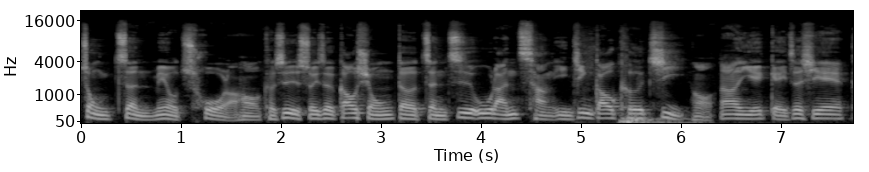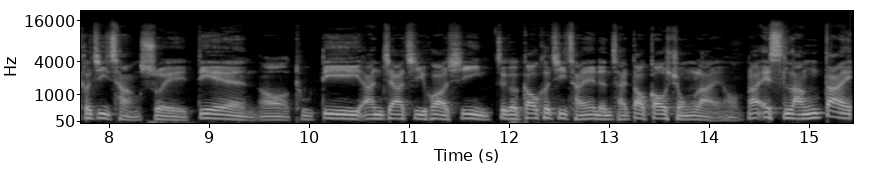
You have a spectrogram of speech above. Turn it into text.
重镇，没有错了哈。可是随着高雄的整治污染厂引进高科技哦，那也给这些科技厂水电哦土地安家计划吸引这个高科技产业人才到高雄来哦。那 S 廊带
